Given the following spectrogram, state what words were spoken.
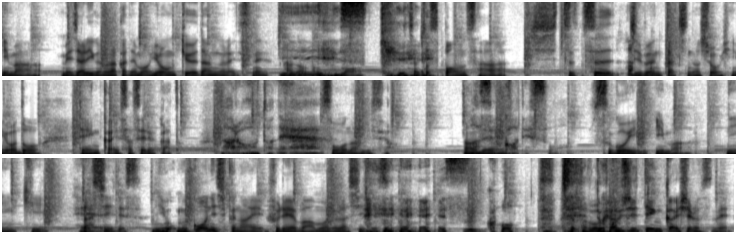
今メジャーリーグの中でも4球団ぐらいですね。あのもうちゃんとスポンサーしつつ 自分たちの商品をどう展開させるかと。なるほどね。そうなんですよ。なのでまさかですわすごい今人気らしいです。に向こうにしかないフレーバーもあるらしいですよ。すごい。ちょっと僕は独自展開してるんですね。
